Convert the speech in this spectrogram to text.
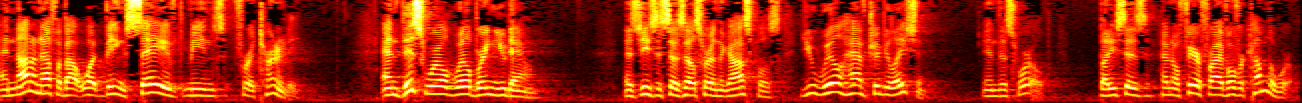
and not enough about what being saved means for eternity. And this world will bring you down. As Jesus says elsewhere in the Gospels, you will have tribulation in this world. But he says, Have no fear, for I have overcome the world.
